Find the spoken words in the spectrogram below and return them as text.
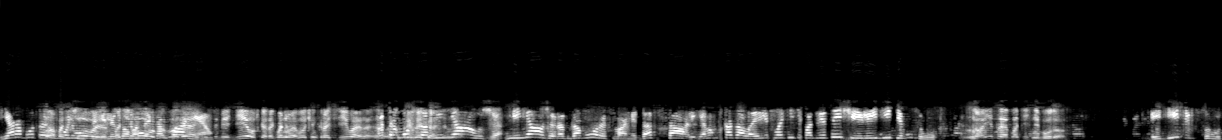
Я работаю Ну, а в почему очень вы, почему вы позволяете себе девушка, я так понимаю, вы очень красивая, наверное, очень Потому что привлекательная. меня уже, меня уже разговоры с вами достали. Я вам сказала, или платите по две тысячи, или идите в суд. Ну а если я платить не буду? Идите в суд.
